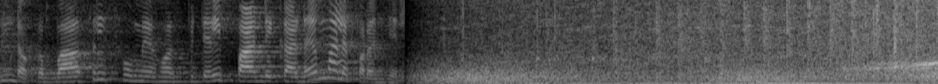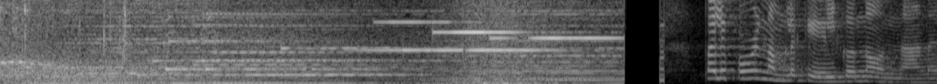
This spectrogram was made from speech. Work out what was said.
M doctor Basil's homeo hospital Pandikkad Malappuram ജില്ല. നമ്മൾ ഒന്നാണ്.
